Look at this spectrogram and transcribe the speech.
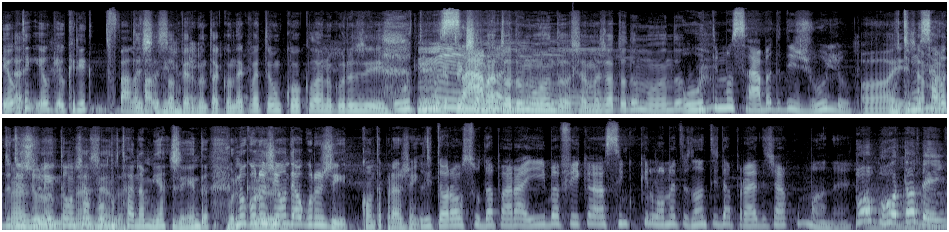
Eu, tenho- eu, eu queria que. Fala, Deixa fala, só perguntar, quando é que vai ter um coco lá no Guruji? Último Porque tem que chamar sábado. todo mundo, chama já todo mundo. Último sábado de julho. Olha, Último sábado de julho, então já vou agenda. botar na minha agenda. Porque- No Guruji, onde é o Guruji? Conta pra gente. Litoral sul da Paraíba fica a 5 quilômetros antes da praia de Jacumã, né? Vou também.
